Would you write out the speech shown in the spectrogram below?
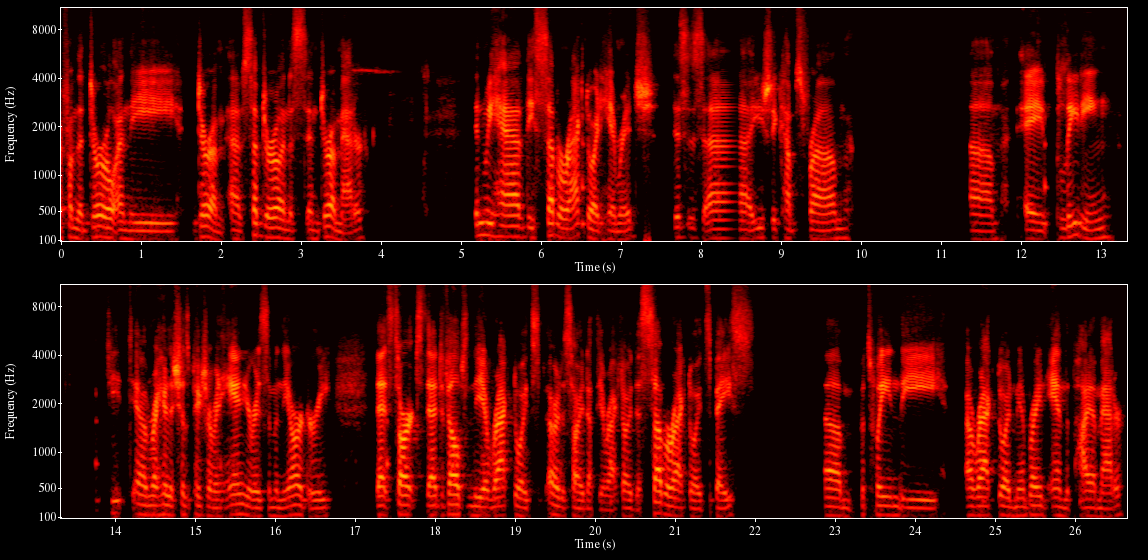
uh, from the dural and the dura subdural and, the, and dura mater. Then we have the subarachnoid hemorrhage. This is usually comes from um, a bleeding. Uh, right here, that shows a picture of an aneurysm in the artery that starts that develops in the arachnoid or sorry, not the arachnoid, the subarachnoid space um, between the arachnoid membrane and the pia mater.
